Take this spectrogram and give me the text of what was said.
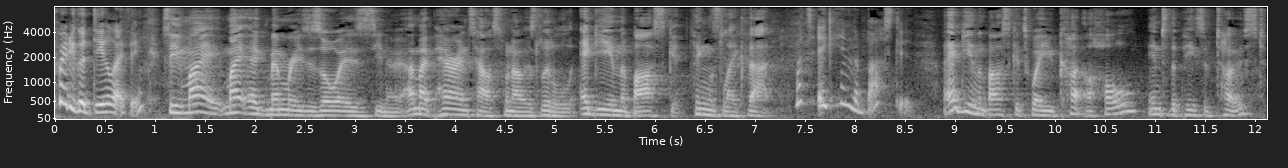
Pretty good deal, I think. See, my, my egg memories is always, you know, at my parents' house when I was little, eggy in the basket, things like that. What's eggy in the basket? Eggy in the basket's where you cut a hole into the piece of toast,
